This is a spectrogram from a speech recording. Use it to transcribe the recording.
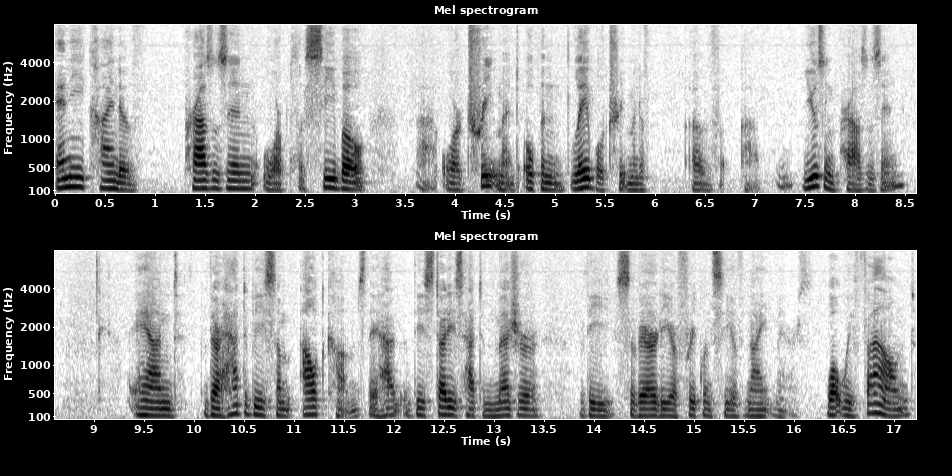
any kind of prazosin or placebo uh, or treatment, open label treatment of, of uh, using prazosin and there had to be some outcomes. They had, these studies had to measure the severity or frequency of nightmares. What we found,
